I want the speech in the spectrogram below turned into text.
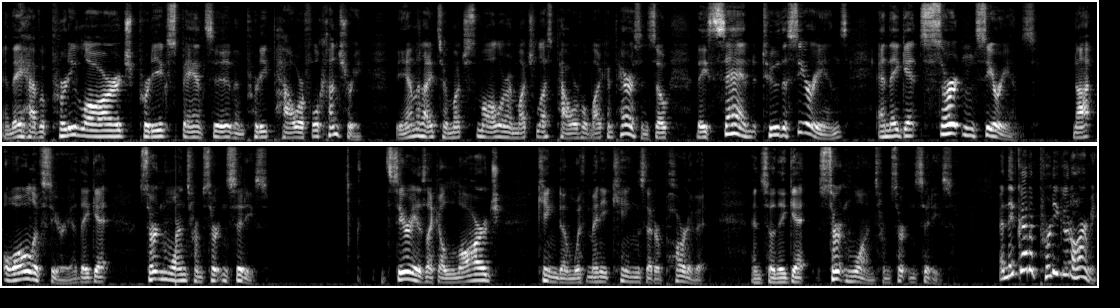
and they have a pretty large, pretty expansive, and pretty powerful country. The Ammonites are much smaller and much less powerful by comparison. So they send to the Syrians and they get certain Syrians, not all of Syria. They get certain ones from certain cities. Syria is like a large kingdom with many kings that are part of it. And so they get certain ones from certain cities. And they've got a pretty good army.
